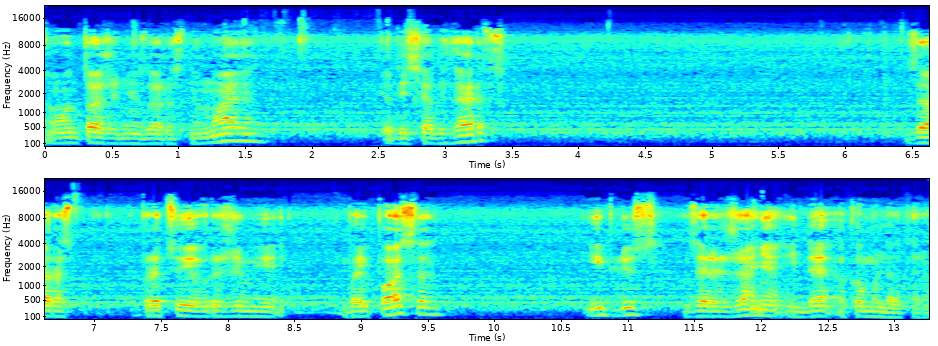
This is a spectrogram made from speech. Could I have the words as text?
Навантаження зараз немає. 50 Гц. Зараз працює в режимі байпаса і плюс заряджання йде акумулятора.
